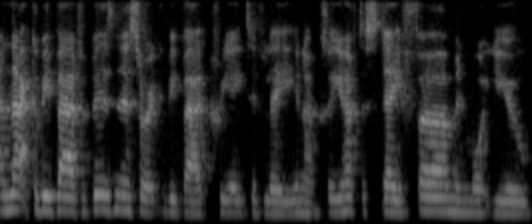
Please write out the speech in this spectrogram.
And that could be bad for business or it could be bad creatively you know. So you have to stay firm in what you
